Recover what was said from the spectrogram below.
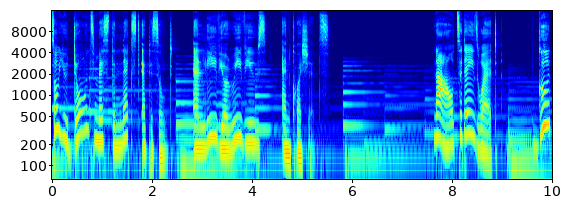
so you don't miss the next episode and leave your reviews and questions. Now, today's word good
